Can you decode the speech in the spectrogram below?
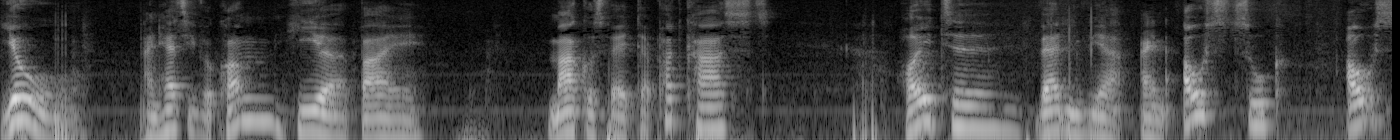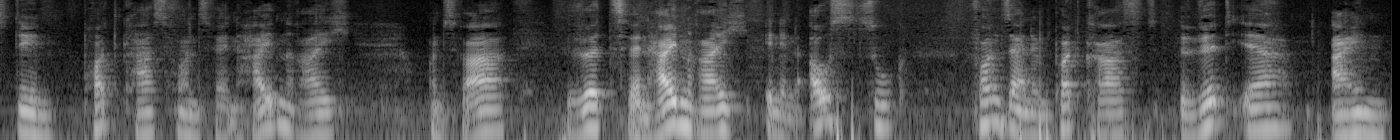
Jo, ein herzlich willkommen hier bei Markus Welt der Podcast. Heute werden wir einen Auszug aus dem Podcast von Sven Heidenreich. Und zwar wird Sven Heidenreich in den Auszug von seinem Podcast wird er einen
